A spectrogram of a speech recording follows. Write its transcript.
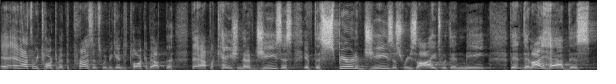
And after we talked about the presence, we begin to talk about the, the application that if Jesus, if the Spirit of Jesus resides within me, then, then I have this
